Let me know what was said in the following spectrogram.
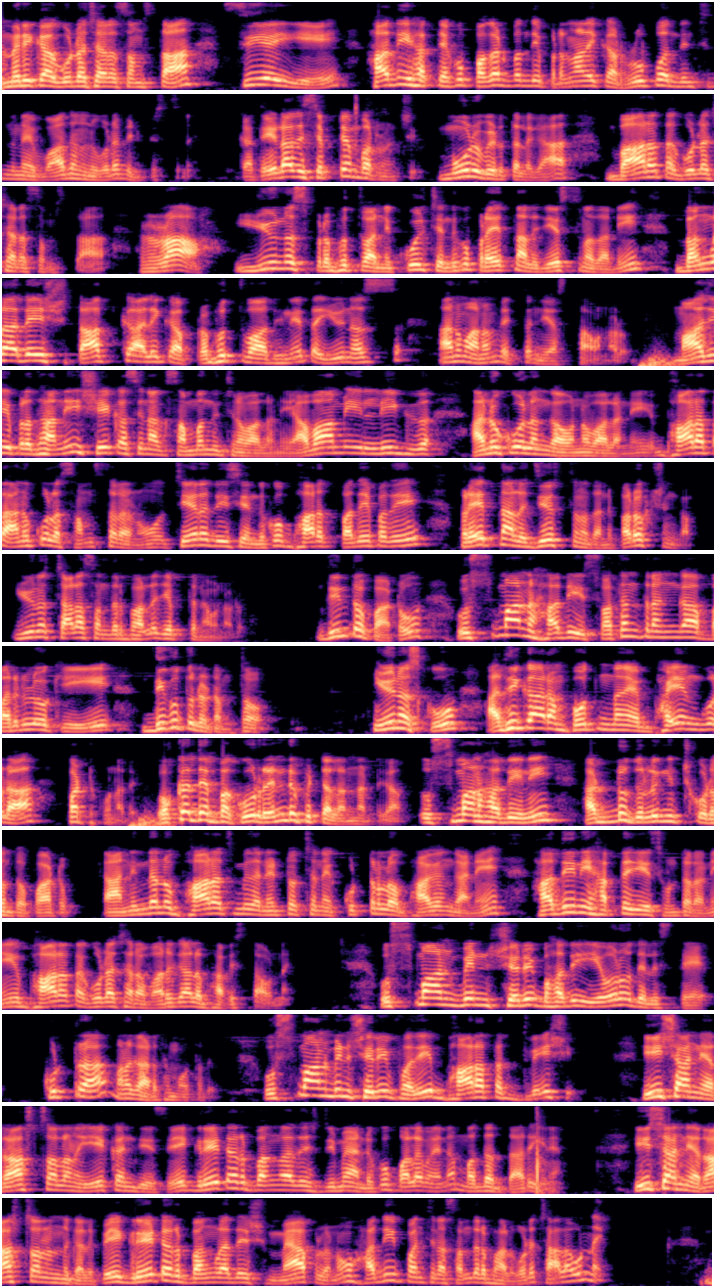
America గూఢచార సంస్థ CIA Hadi హత్యకు పగడ్బందీ ప్రణాళిక రూపొందించిందనే వాదనలు కూడా వినిపిస్తున్నాయి. గతేడాది సెప్టెంబర్ నుంచి మూడు విడతలుగా భారత గూఢచార సంస్థ రా యూనస్ ప్రభుత్వాన్ని కూల్చేందుకు ప్రయత్నాలు చేస్తున్నదని బంగ్లాదేశ్ తాత్కాలిక ప్రభుత్వాధినేత యూనస్ అనుమానం వ్యక్తం చేస్తా ఉన్నాడు. మాజీ ప్రధాని షేక్ హసీనాకు సంబంధించిన వాళ్ళని అవామీ లీగ్ అనుకూలంగా ఉన్న వాళ్ళని భారత అనుకూల సంస్థలను చేరదీసేందుకు భారత్ పదే పదే ప్రయత్నాలు చేస్తున్నదని పరోక్షంగా యూనస్ చాలా సందర్భాల్లో చెప్తూనే ఉన్నాడు. దీంతో పాటు ఉస్మాన్ హదీ స్వతంత్రంగా బరిలోకి దిగుతుండటంతో యూనస్కు అధికారం పోతుందనే భయం కూడా పట్టుకున్నది. ఒక దెబ్బకు రెండు పిట్టలు అన్నట్టుగా. ఉస్మాన్ హదీని అడ్డు దొలగించుకోవడంతో పాటు ఆ నిందను భారత్ మీద నెట్టొచ్చనే కుట్రలో భాగంగానే హదీని హత్య చేసి ఉంటారని భారత గూఢచార వర్గాలు భావిస్తూ ఉన్నాయి. ఉస్మాన్ బిన్ షరీఫ్ హదీ ఎవరో తెలిస్తే కుట్ర మనకు అర్థమవుతుంది. ఉస్మాన్ బిన్ షరీఫ్ హదీ భారత ద్వేషి. ఈశాన్య రాష్ట్రాలను ఏకం చేసే గ్రేటర్ బంగ్లాదేశ్ డిమాండ్కు బలమైన మద్దతుదారు ఈయన. ఈశాన్య రాష్ట్రాలను కలిపే గ్రేటర్ బంగ్లాదేశ్ మ్యాప్లను హదీ పంచిన సందర్భాలు కూడా చాలా ఉన్నాయి.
